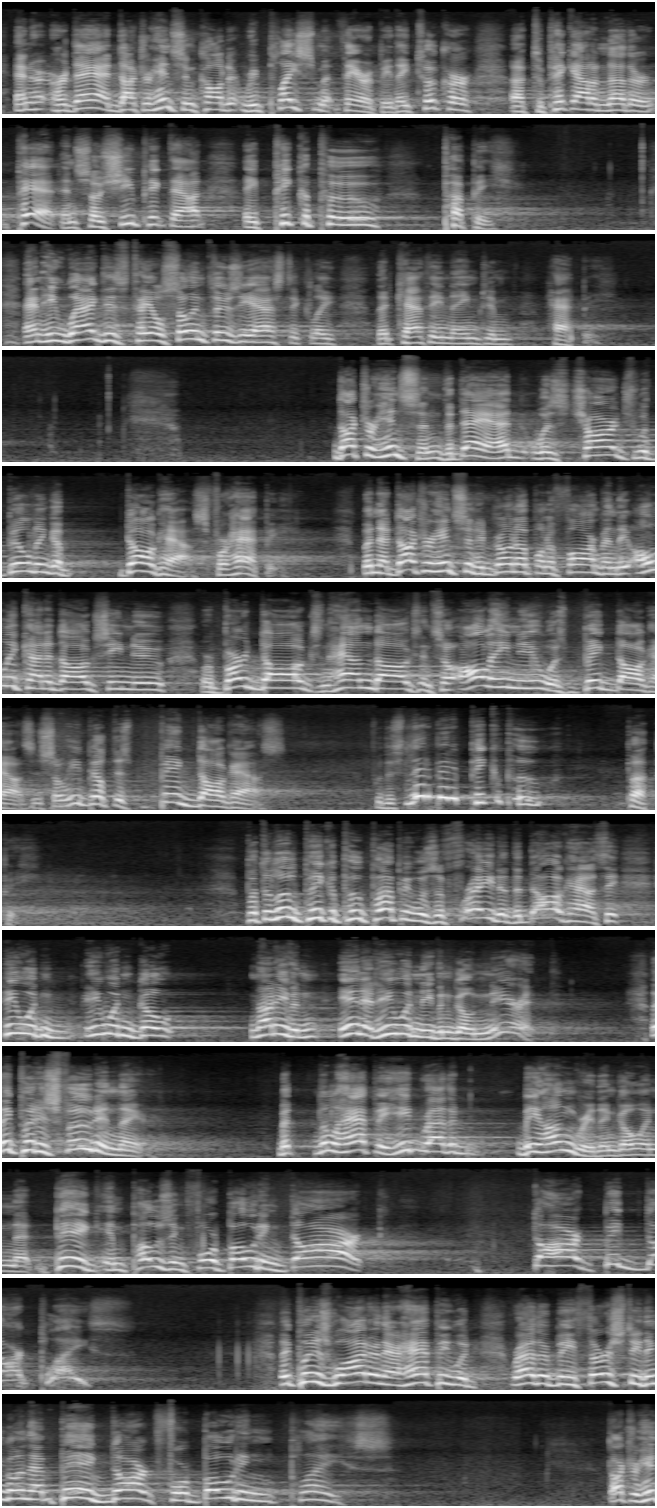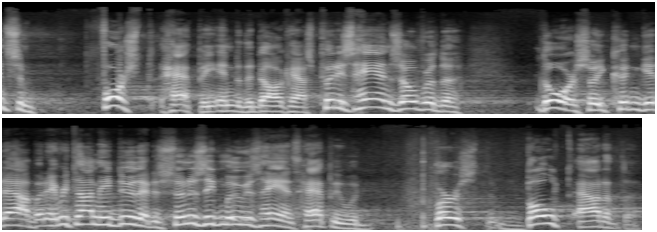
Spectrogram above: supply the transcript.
And her, her dad, Dr. Hinson, called it replacement therapy. They took her uh, to pick out another pet. And so she picked out a peekapoo puppy. And he wagged his tail so enthusiastically that Kathy named him Happy. Dr. Hinson, the dad, was charged with building a doghouse for Happy. But now, Dr. Hinson had grown up on a farm, and the only kind of dogs he knew were bird dogs and hound dogs, and so all he knew was big dog houses. So he built this big dog house for this little bitty Peek-a-POO puppy. But the little Peek-a-POO puppy was afraid of the doghouse. He, he, wouldn't, he wouldn't go, not even in it, he wouldn't even go near it. They put his food in there. But little Happy, he'd rather be hungry than go in that big, imposing, foreboding, dark, dark, big, dark place. They put his water in there. Happy would rather be thirsty than go in that big, dark, foreboding place. Dr. Hinson forced Happy into the doghouse, put his hands over the door so he couldn't get out. But every time he'd do that, as soon as he'd move his hands, Happy would burst, bolt out of the,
